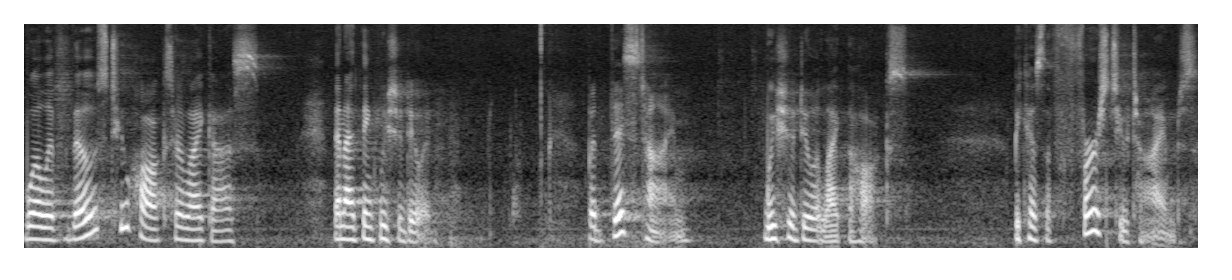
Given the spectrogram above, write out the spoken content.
well, if those two hawks are like us, then I think we should do it. But this time, we should do it like the Hawks. Because the first two times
